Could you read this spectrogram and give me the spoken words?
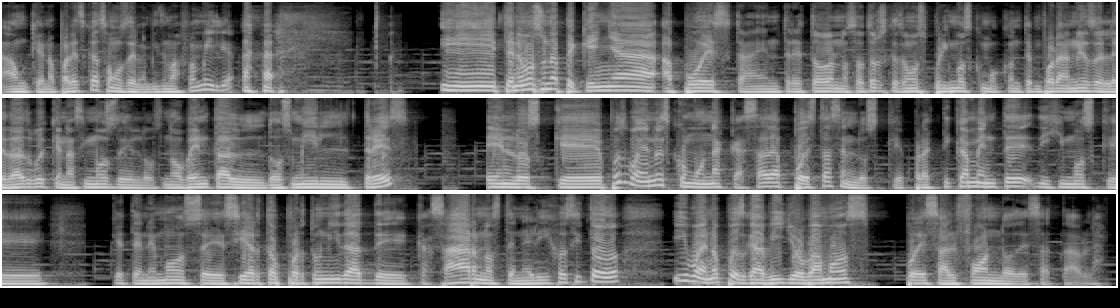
aunque no parezca, somos de la misma familia. y tenemos una pequeña apuesta entre todos nosotros, que somos primos como contemporáneos de la edad, güey, que nacimos de los 90 al 2003. En los que, pues bueno, es como una casa de apuestas en los que prácticamente dijimos que, que tenemos cierta oportunidad de casarnos, tener hijos y todo. Y bueno, pues Gaby y yo vamos pues al fondo de esa tabla.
